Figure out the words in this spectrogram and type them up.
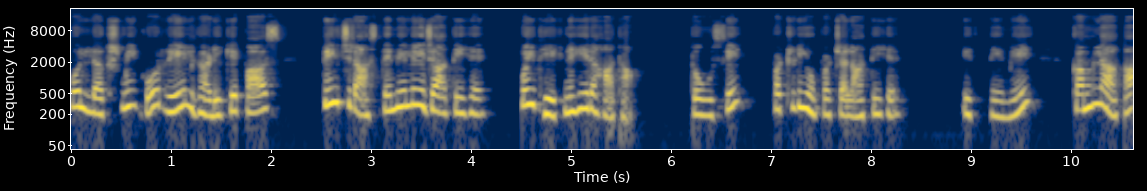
वो लक्ष्मी को रेलगाड़ी के पास बीच रास्ते में ले जाती है। कोई देख नहीं रहा था तो उसे पटड़ियों पर चलाती है। इतने में कमला का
